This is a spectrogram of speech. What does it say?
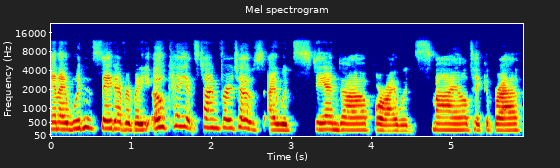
and I wouldn't say to everybody, okay, it's time for a toast. I would stand up or I would smile, take a breath,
